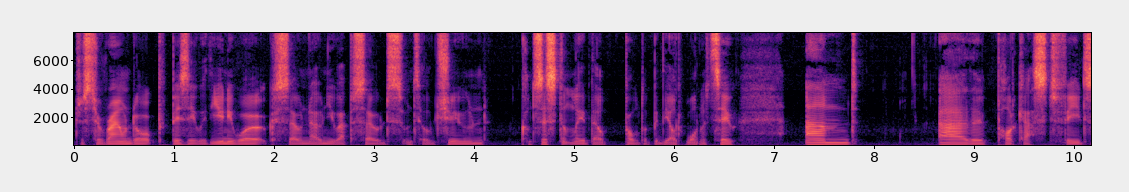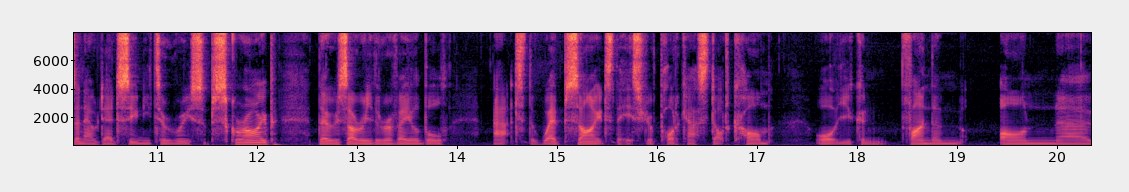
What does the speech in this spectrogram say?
just to round up, busy with uni work, so no new episodes until June. Consistently, there'll probably be the odd one or two. And uh, the podcast feeds are now dead, so you need to resubscribe. Those are either available at the website, thehistoryofpodcast.com, or you can find them on uh,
